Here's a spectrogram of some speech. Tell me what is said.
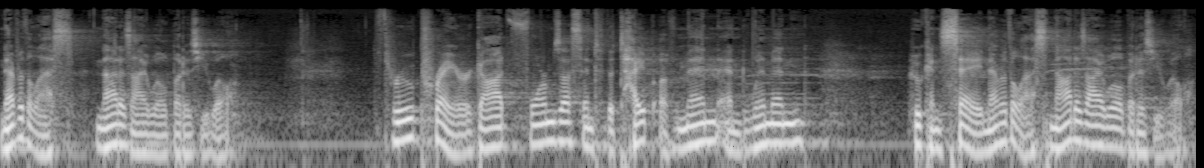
Nevertheless, not as I will, but as you will. Through prayer, God forms us into the type of men and women who can say, Nevertheless, not as I will, but as you will.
